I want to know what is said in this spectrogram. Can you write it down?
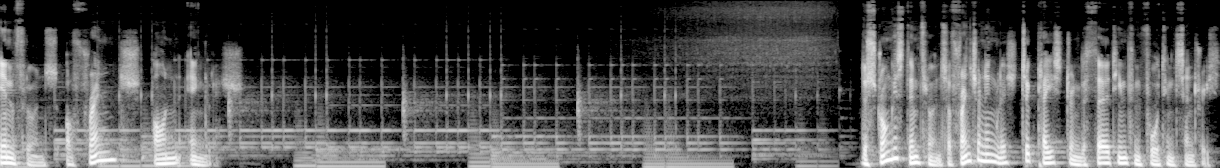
Influence of French on English. The strongest influence of French on English took place during the 13th and 14th centuries,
